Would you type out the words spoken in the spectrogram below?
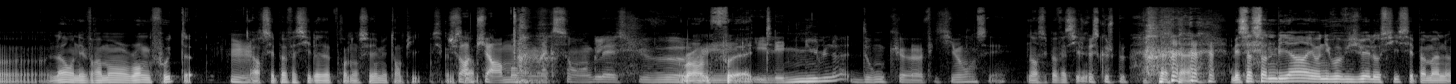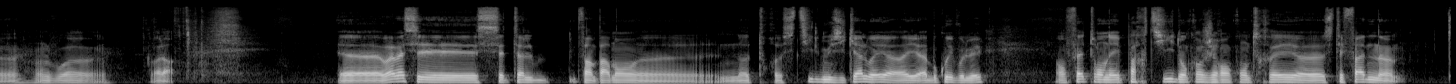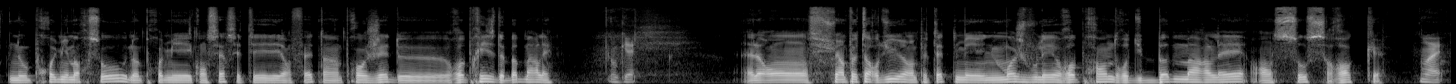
là, on est vraiment wrong foot. Hmm. Alors, c'est pas facile à prononcer, mais tant pis, c'est comme Sur ça. un Pierre mon accent anglais, si tu veux, Wrong il, foot. il est nul. Donc, effectivement, c'est, Non, c'est pas je facile. fais ce que je peux. Mais ça sonne bien et au niveau visuel aussi, c'est pas mal. on le voit, voilà. Euh, ouais, ouais, c'est cet al- enfin pardon, euh, notre style musical, ouais, a, a beaucoup évolué. En fait, on est parti donc quand j'ai rencontré euh, Stéphane, nos premiers morceaux, nos premiers concerts, c'était en fait un projet de reprise de Bob Marley. Ok. Alors, on, je suis un peu tordu, hein, peut-être, mais moi, je voulais reprendre du Bob Marley en sauce rock. Ouais.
